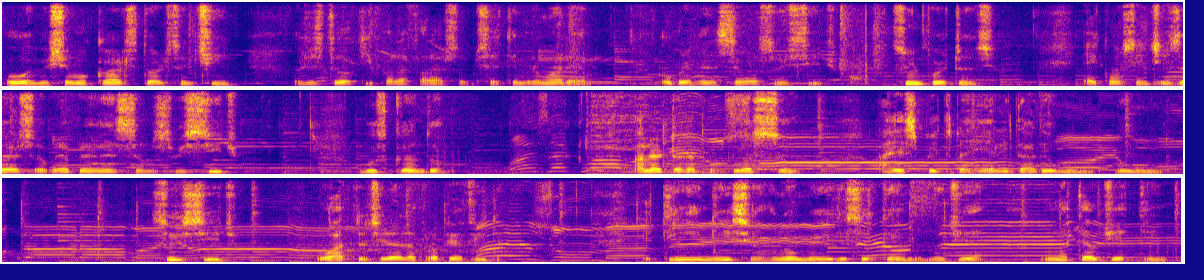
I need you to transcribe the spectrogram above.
Oi, me chamo Carlos Eduardo Santin. Hoje estou aqui para falar sobre Setembro Amarelo, ou prevenção ao suicídio. Sua importância é conscientizar sobre a prevenção do suicídio, buscando alertar a população a respeito da realidade do mundo. Do mundo. Suicídio, o ato de tirar a própria vida, e tem início no mês de setembro, no dia 1 até o dia 30.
